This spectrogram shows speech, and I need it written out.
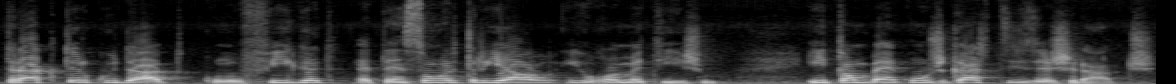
terá que ter cuidado com o fígado, a tensão arterial e o reumatismo e também com os gastos exagerados.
